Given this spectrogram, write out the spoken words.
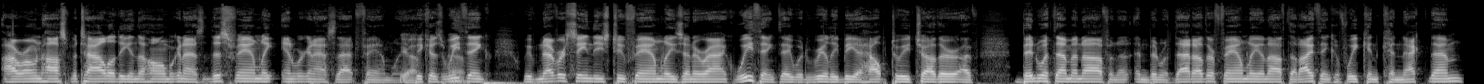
our own hospitality in the home, we're going to ask this family and we're going to ask that family Yeah, because we yeah. think we've never seen these two families interact. We think they would really be a help to each other. I've been with them enough and, and been with that other family enough that I think if we can connect them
